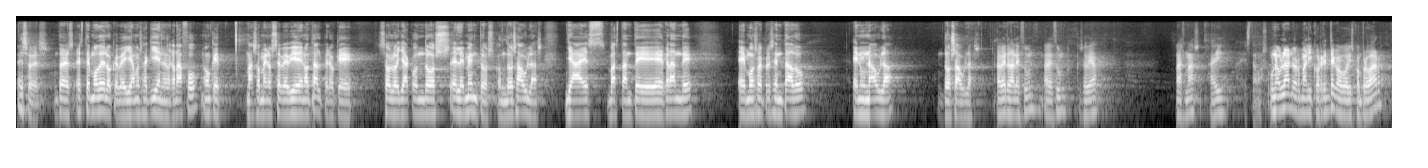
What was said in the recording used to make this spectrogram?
Eso es. Entonces, este modelo que veíamos aquí en el grafo, ¿no? que más o menos se ve bien o tal, pero que solo ya con dos elementos, con dos aulas, ya es bastante grande, hemos representado en un aula dos aulas. A ver, dale zoom, dale zoom, que se vea. Más, más, ahí, ahí estamos. Un aula normal y corriente, como podéis comprobar.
